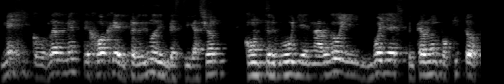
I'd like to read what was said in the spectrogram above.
México, realmente, Jorge, el periodismo de investigación contribuye en algo y voy a explicarme un poquito.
